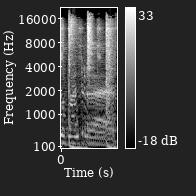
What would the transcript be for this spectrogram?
Radio.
